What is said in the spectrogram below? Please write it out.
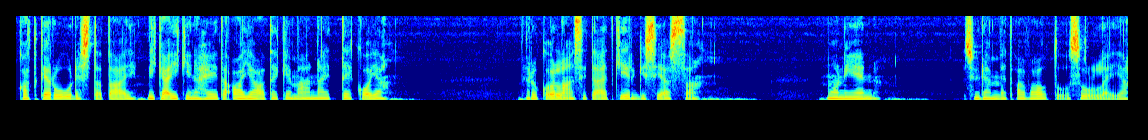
katkeruudesta tai mikä ikinä heitä ajaa tekemään näitä tekoja. Me rukoillaan sitä, että Kirgisiassa monien sydämet avautuu sulle ja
